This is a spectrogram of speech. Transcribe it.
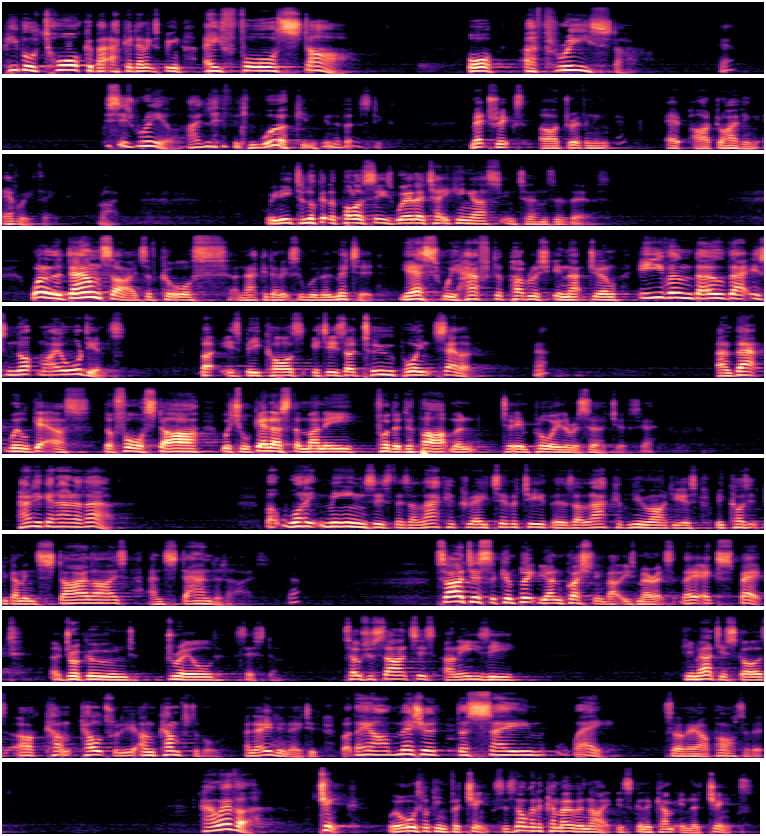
People talk about academics being a four star or a three star. Yeah? This is real. I live and work in universities. Metrics are, driven, are driving everything. right? We need to look at the policies, where they're taking us in terms of this. One of the downsides, of course, and academics will admit it, yes, we have to publish in that journal, even though that is not my audience, but it's because it is a 2.7. Yeah? And that will get us the four star, which will get us the money for the department to employ the researchers. Yeah? How do you get out of that? But what it means is there's a lack of creativity, there's a lack of new ideas because it's becoming stylized and standardized. Yeah? Scientists are completely unquestioning about these merits. They expect a dragooned, drilled system. Social sciences, uneasy. Humanities scholars are culturally uncomfortable and alienated, but they are measured the same way, so they are part of it. However, chink, we're always looking for chinks. It's not going to come overnight, it's going to come in the chinks.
